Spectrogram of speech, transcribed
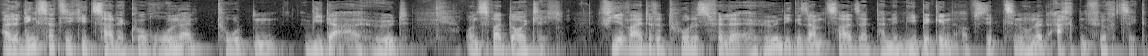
Allerdings hat sich die Zahl der Corona-Toten wieder erhöht, und zwar deutlich. Vier weitere Todesfälle erhöhen die Gesamtzahl seit Pandemiebeginn auf 1748.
